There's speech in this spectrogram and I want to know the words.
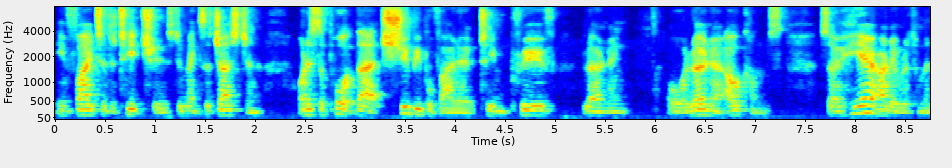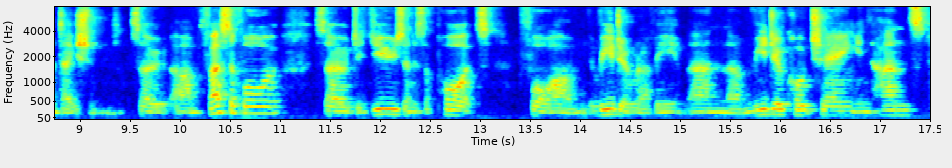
invited the teachers to make suggestions on the support that should be provided to improve learning or learner outcomes. So here are the recommendations. So um, first of all, so the use and the support for um, videography and um, video coaching, enhanced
